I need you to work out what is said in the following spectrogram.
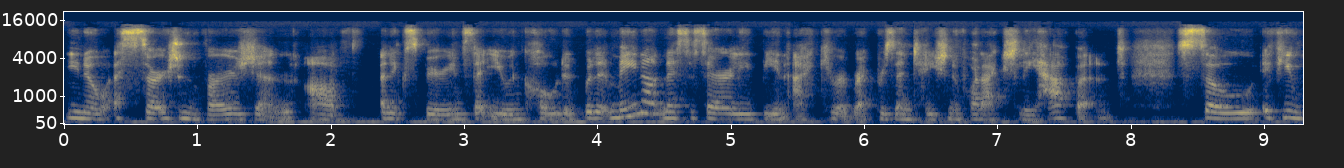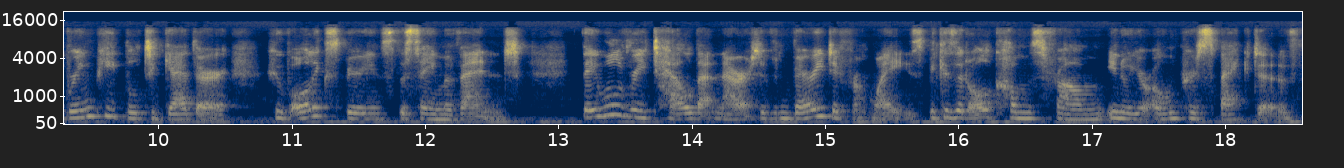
you know a certain version of an experience that you encoded but it may not necessarily be an accurate representation of what actually happened. So if you bring people together who've all experienced the same event they will retell that narrative in very different ways because it all comes from you know your own perspective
